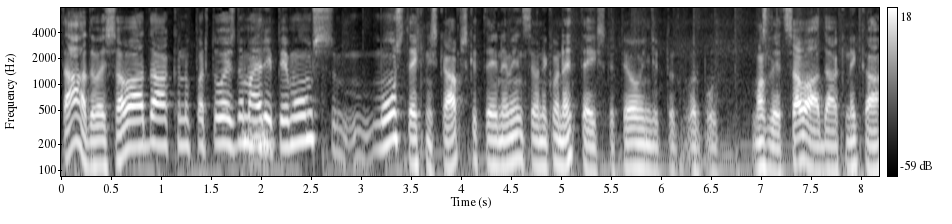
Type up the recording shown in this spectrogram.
tāda vai savādāka, nu, par to es domāju, arī pie mums, mūsu tehniskā apskatē, neviens jau neko neteiks, ka tev viņi tur varbūt mazliet savādāk nekā.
